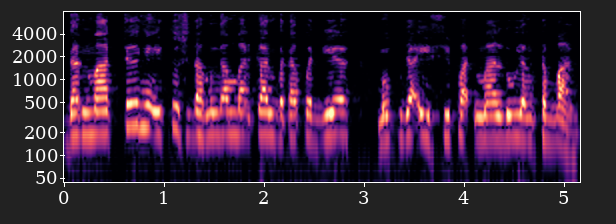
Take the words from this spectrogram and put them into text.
Dan matanya itu sudah menggambarkan betapa dia mempunyai sifat malu yang tebal.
